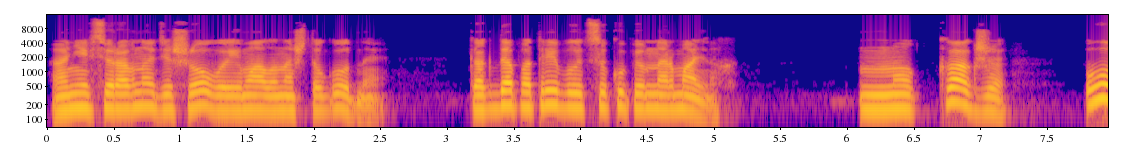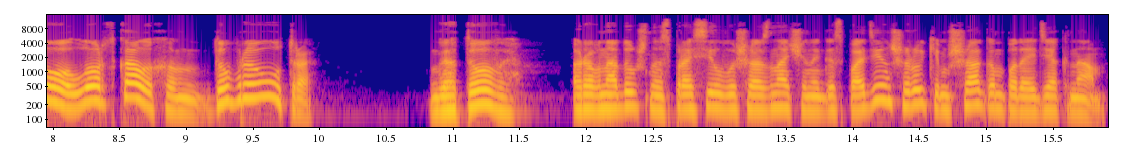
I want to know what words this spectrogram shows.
«Они все равно дешевые и мало на что годные. Когда потребуется, купим нормальных». «Но как же? О, лорд Каллахан, доброе утро!» «Готовы?» — равнодушно спросил вышеозначенный господин, широким шагом подойдя к нам.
